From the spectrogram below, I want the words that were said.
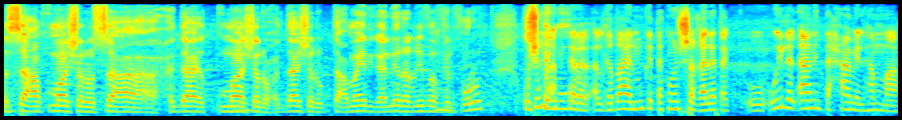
الساعة 12 والساعة 11 12 و11 وبتاع ما يلقى لي رغيفة في الفرن؟ شنو أكثر القضايا اللي ممكن تكون شغلتك؟ وإلى الآن أنت حامل همها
